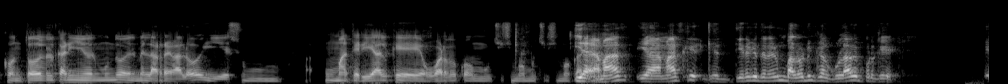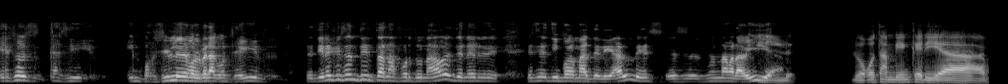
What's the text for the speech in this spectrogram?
con todo el cariño del mundo él me la regaló y es un, material que guardo con muchísimo, muchísimo cariño. Y además, y además que, tiene que tener un valor incalculable porque eso es casi imposible de volver a conseguir. Te tienes que sentir tan afortunado de tener ese tipo de material, es, es una maravilla. Luego también quería,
